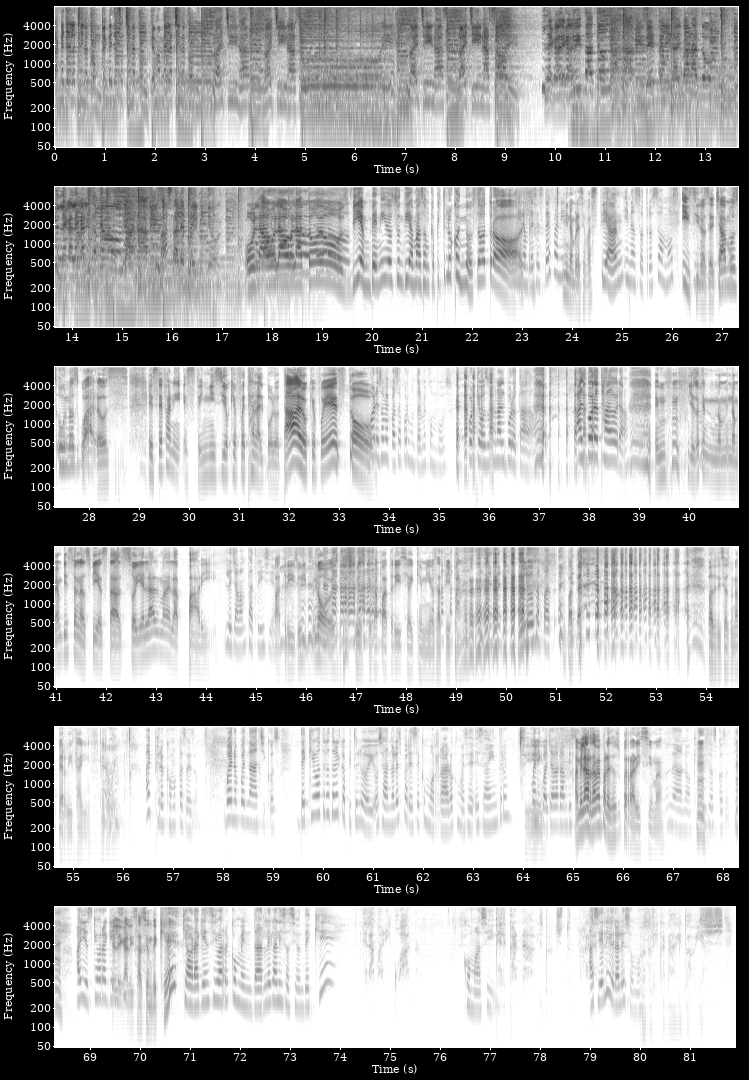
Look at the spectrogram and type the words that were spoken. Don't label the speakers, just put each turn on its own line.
Saca ya la Chinatron, venga ya esa Chinatron, quémame la Chinatron. No hay chinas, no hay chinas hoy. No hay chinas, no hay chinas hoy. Legal, legalización, cannabis de calidad y barato. Legal, legalización, cannabis, basta de prohibición.
Hola, hola, hola a
a
todos.
todos.
Bienvenidos un día más a un capítulo con nosotros.
Mi nombre es Stephanie.
Mi nombre es Sebastián.
Y nosotros somos.
Y si nos echamos unos guaros. Stephanie, este inicio que fue tan alborotado, ¿qué fue esto?
Por eso me pasa por juntarme con vos. Porque vos sos una alborotada. Alborotadora.
Em, Y eso que no me han visto en las fiestas. Soy el alma de la party.
Le llaman Patricia.
Patricia. Uy, no, es que, es que esa Patricia, ay, qué miedo esa tipa.
Saludos a Pat.
Pat- Patricia es una perrita ahí, pero bueno.
Ay, pero ¿cómo pasó eso? Bueno, pues nada, chicos. ¿De qué va a tratar el capítulo de hoy? O sea, ¿no les parece como raro como ese, esa intro?
Sí.
Bueno, igual ya habrán visto.
A mí la verdad me parece súper rarísima.
O sea, no, que
Mm.
esas cosas.
Mm,
Ay, es que ahora
¿Qué
Gensi,
legalización de qué?
que ahora Gensi va a recomendar legalización de qué? ¿Cómo así?
del cannabis, pero chito, no la-
Así de liberales somos.
pero no le a nadie todavía.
